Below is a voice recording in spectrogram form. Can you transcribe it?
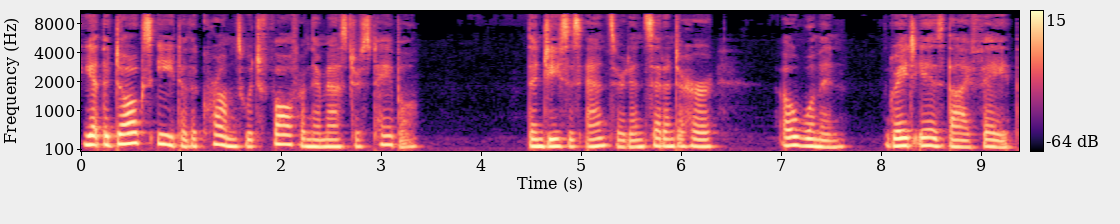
yet the dogs eat of the crumbs which fall from their master's table. 7 Then Jesus answered and said unto her, O woman, great is thy faith:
